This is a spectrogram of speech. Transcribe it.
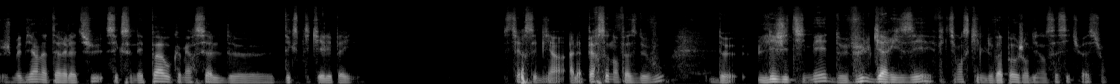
je mets bien l'intérêt là-dessus, c'est que ce n'est pas au commercial d'expliquer les pains. C'est-à-dire c'est bien à la personne en face de vous de légitimer, de vulgariser effectivement ce qui ne va pas aujourd'hui dans sa situation.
